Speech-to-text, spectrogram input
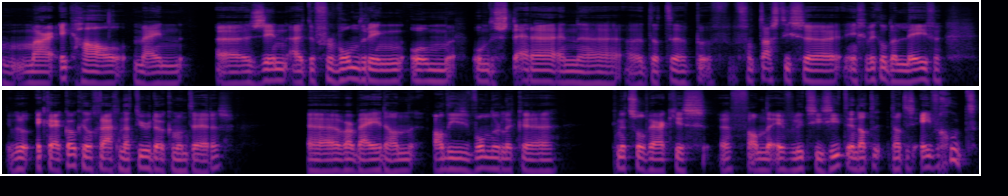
maar ik haal mijn uh, zin uit de verwondering om, om de sterren en uh, dat uh, fantastische, ingewikkelde leven. Ik bedoel, ik kijk ook heel graag natuurdocumentaires. waarbij je dan al die wonderlijke knutselwerkjes van de evolutie ziet. En dat, dat is even goed.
